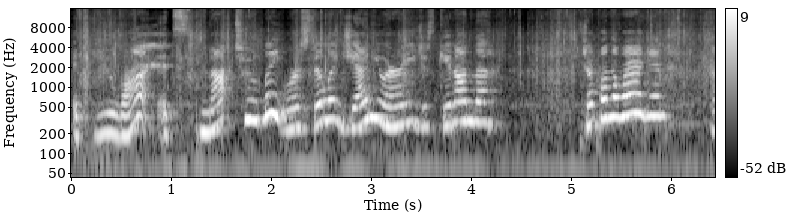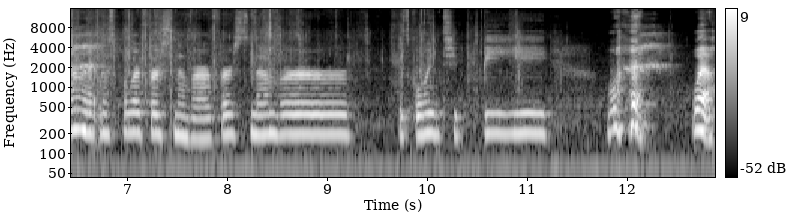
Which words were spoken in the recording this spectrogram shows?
if you want, it's not too late. We're still in January. Just get on the jump on the wagon. All right, let's pull our first number. Our first number is going to be well,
